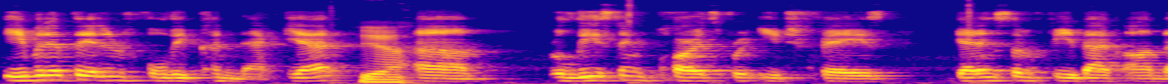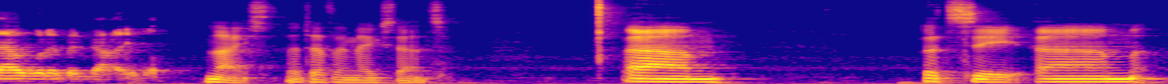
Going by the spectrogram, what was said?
even if they didn't fully connect yet, Yeah. um, releasing parts for each phase, getting some feedback on that would have been valuable. Nice. That definitely makes sense. Um, let's see. Um,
